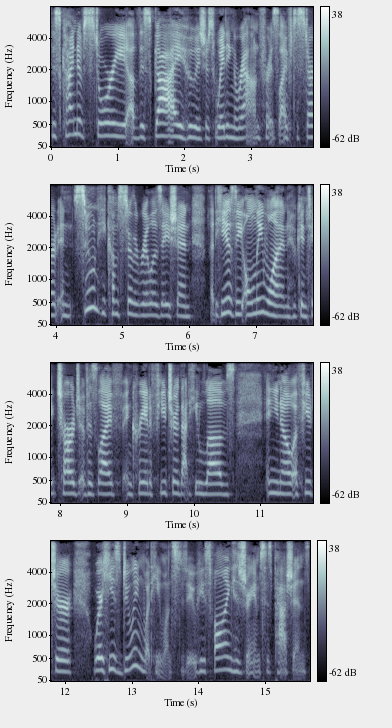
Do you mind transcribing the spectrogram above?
this kind of story of this guy who is just waiting around for his life to start. And soon he comes to the realization that he is the only one who can take charge of his life and create a future that he loves. And, you know, a future where he's doing what he wants to do. He's following his dreams, his passions.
